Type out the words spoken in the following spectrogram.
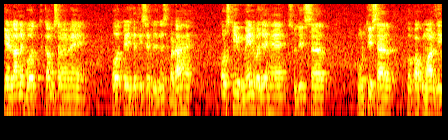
केरला ने बहुत कम समय में बहुत तेज़ गति से बिज़नेस बढ़ा है। और उसकी मेन वजह है सुजीत सर, मूर्ति सर, गोपा कुमार जी।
